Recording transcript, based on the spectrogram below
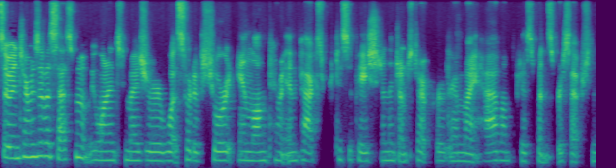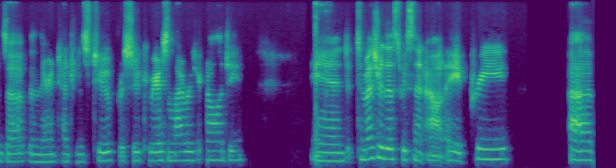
So in terms of assessment, we wanted to measure what sort of short and long-term impacts participation in the Jumpstart program might have on participants' perceptions of and their intentions to pursue careers in library technology. And to measure this, we sent out a pre uh,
